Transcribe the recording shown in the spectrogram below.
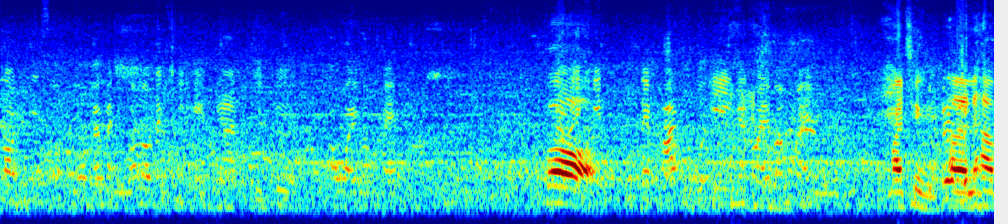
เราที่มีส่วนร่วมไหมหมายถึงว่าเราได้คิดเองงานคิดดูเอาไว้บ้างไหมก็คิดในพาร์ทของตัวเองกันไว้บ้างไหมมาถึงอะไรนะครับ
